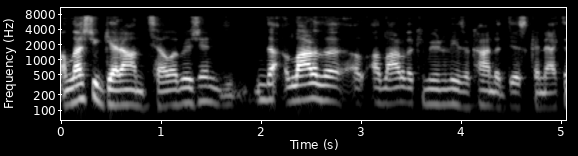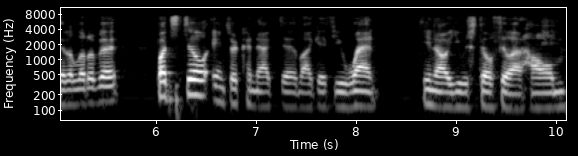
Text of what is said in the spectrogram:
Unless you get on television, a lot of the a lot of the communities are kind of disconnected a little bit, but still interconnected. Like if you went, you know, you would still feel at home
